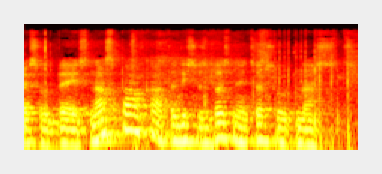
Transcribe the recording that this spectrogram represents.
esot bijis naspākā, tad viņš uz baznīcu esot nasts.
